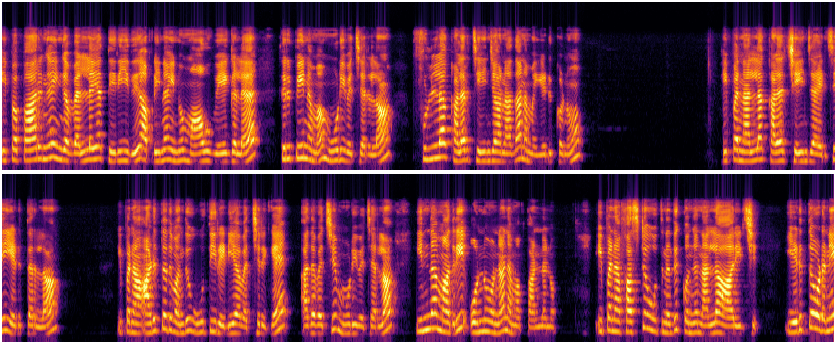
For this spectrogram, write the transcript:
இப்ப பாருங்க இங்க வெள்ளையா தெரியுது அப்படின்னா இன்னும் மாவு வேகல. திருப்பி நம்ம மூடி வச்சிடலாம் ஃபுல்லா கலர் சேஞ்ச் ஆனாதான் நம்ம எடுக்கணும். இப்ப நல்லா கலர் சேஞ்ச் ஆயிடுச்சு எடுத்துடலாம் இப்போ நான் அடுத்தது வந்து ஊற்றி ரெடியாக வச்சுருக்கேன். அதை வச்சு மூடி வச்சிடலாம் இந்த மாதிரி ஒன்று ஒன்றா நம்ம பண்ணணும். இப்போ நான் ஃபஸ்ட்டு ஊற்றுனது கொஞ்சம் நல்லா ஆறிடுச்சு. எடுத்த உடனே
